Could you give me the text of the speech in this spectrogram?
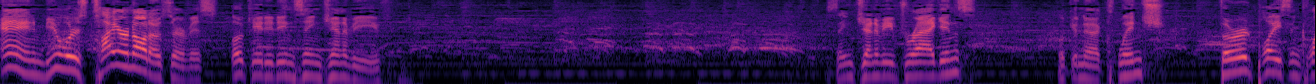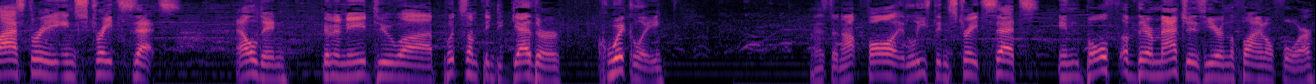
and Mueller's Tire and Auto Service, located in St. Genevieve. St. Genevieve Dragons looking to clinch third place in Class 3 in straight sets. Eldon going to need to uh, put something together quickly as to not fall at least in straight sets in both of their matches here in the Final Four.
